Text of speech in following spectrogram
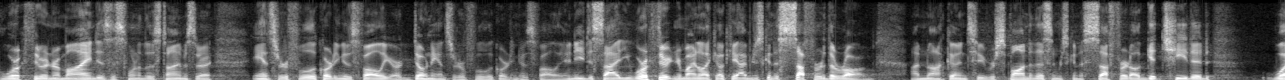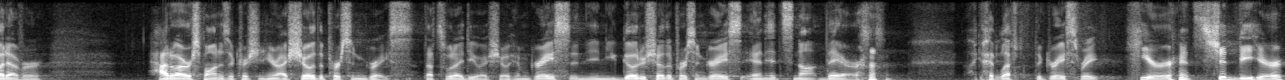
work through in our mind is this one of those times that I answer a fool according to his folly, or don't answer a fool according to his folly? And you decide, you work through it in your mind, like, okay, I'm just going to suffer the wrong. I'm not going to respond to this. I'm just going to suffer it. I'll get cheated, whatever. How do I respond as a Christian here? I show the person grace. That's what I do. I show him grace, and then you go to show the person grace, and it's not there. like I left the grace right here. It should be here.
